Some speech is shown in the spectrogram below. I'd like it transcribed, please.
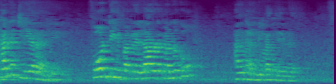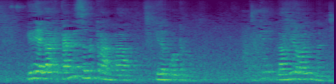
கண்ணு கிளியர் ஆகுது போன் டிவி பார்க்குற எல்லாரோட கண்ணுக்கும் அது கண்டிப்பா தேவை. இது எல்லா கண்ணு சிமிட்டுறாங்களா? இதை போட்டுருணும் ஓகே லவ் யூ ஆல் நன்றி.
